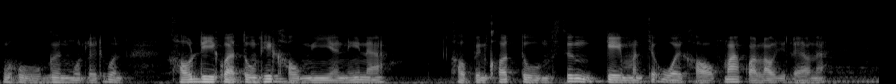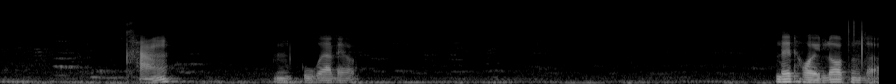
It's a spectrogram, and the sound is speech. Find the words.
โอ้โห เงินหมดเลยทุกคน เขาดีกว่าตรงที่เขามีอันนี้นะ เขาเป็นคอสตูม ซึ่งเกมมันจะอวยเขามากกว่าเราอยู่แล้วนะ ขัง อืม กูว่าแล้ว ได้ถอยรอบหนึ่งเหรอ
